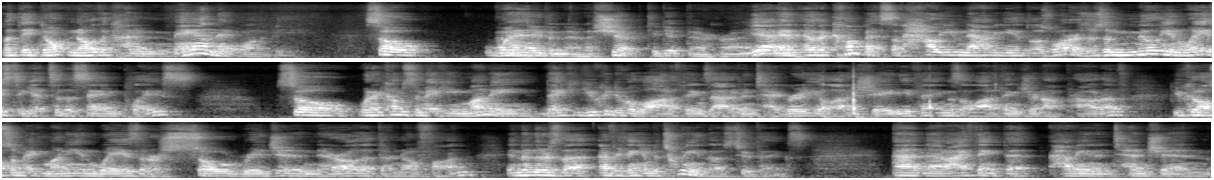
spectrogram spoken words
but they don't know the kind of man they want to be so When get them there, the ship to get there, right? yeah, and, and the compass of how you navigate those waters. There's a million ways to get to the same place. So when it comes to making money, they you could do a lot of things out of integrity, a lot of shady things, a lot of things you're not proud of. You could also make money in ways that are so rigid and narrow that they're no fun. And then there's the everything in between those two things. And that I think that having an intention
